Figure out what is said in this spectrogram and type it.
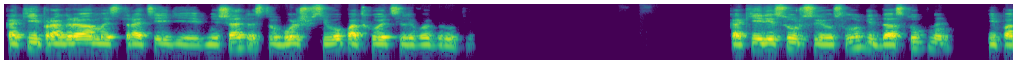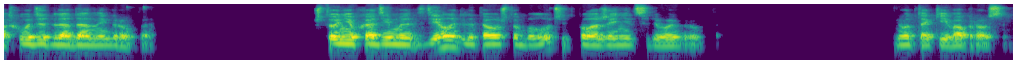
Какие программы, стратегии вмешательства больше всего подходят целевой группе? Какие ресурсы и услуги доступны и подходят для данной группы. Что необходимо сделать для того, чтобы улучшить положение целевой группы. Вот такие вопросы.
